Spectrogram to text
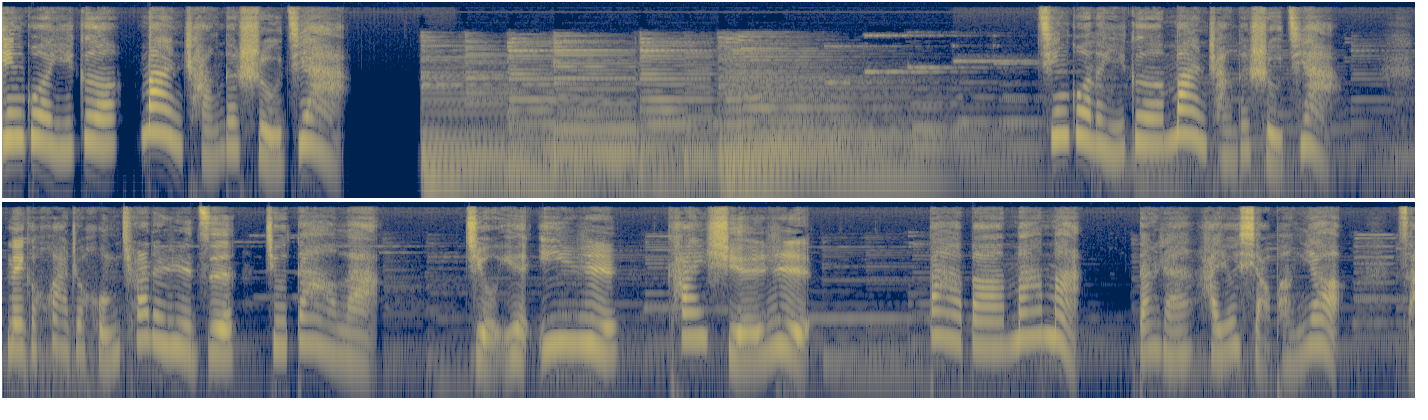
经过一个漫长的暑假。经过了一个漫长的暑假，那个画着红圈的日子就到了。九月一日，开学日，爸爸妈妈，当然还有小朋友，早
